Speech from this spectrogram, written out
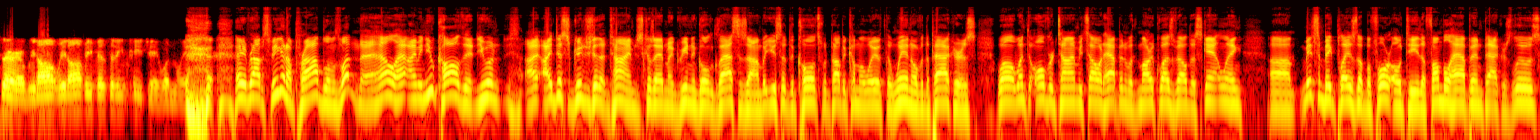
sir. We'd all we'd all be visiting PJ, wouldn't we? Hey, Rob. Speaking of problems, what in the hell? I mean, you called it. You and I, I disagreed with you at the time just because I had my green and gold glasses on. But you said the Colts would probably come away with the win over the Packers. Well, it went to overtime. We saw what happened with Marquez Valdes-Scantling. Uh, made some big plays though before OT. The fumble happened. Packers lose.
